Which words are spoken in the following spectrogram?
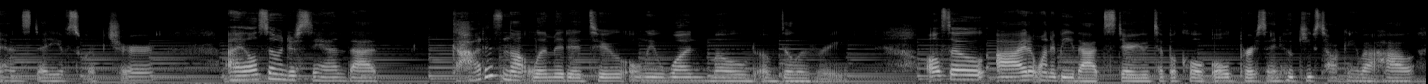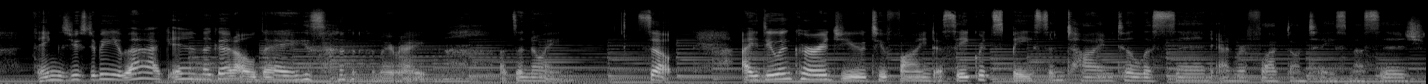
and study of scripture, I also understand that God is not limited to only one mode of delivery. Also, I don't want to be that stereotypical old person who keeps talking about how things used to be back in the good old days. Am I right? That's annoying. So, I do encourage you to find a sacred space and time to listen and reflect on today's message.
